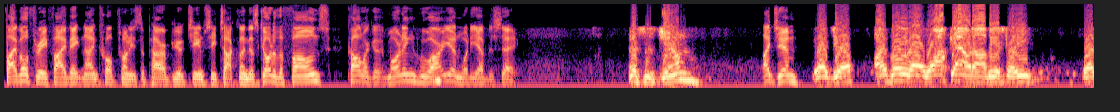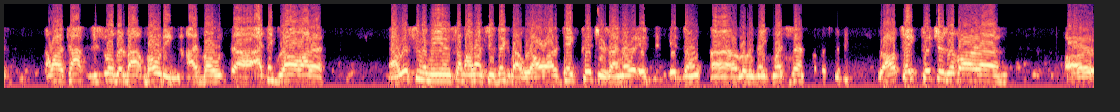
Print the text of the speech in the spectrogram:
503 589 1220 is the Power Buick GMC Talk line. Let's go to the phones. Caller, good morning. Who are you and what do you have to say? This is Jim. Hi, Jim. Yeah, Jeff. I vote uh, walk out, obviously, but I want to talk just a little bit about voting. I vote, uh, I think we all ought to, now listen to me and something I want you to think about. We all ought to take pictures. I know it, it don't uh, really make much sense, but listen to me. We all take pictures of our, uh, our,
